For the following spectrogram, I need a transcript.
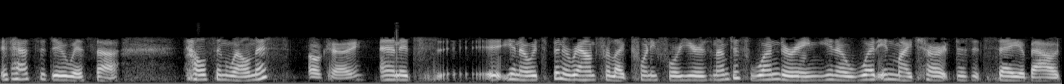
it has to do with uh, health and wellness. Okay. And it's it, you know it's been around for like 24 years, and I'm just wondering, you know, what in my chart does it say about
